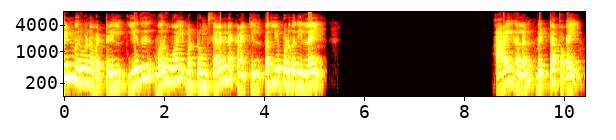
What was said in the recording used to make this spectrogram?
பின்வருவனவற்றில் எது வருவாய் மற்றும் செலவின கணக்கில் பதியப்படுவதில்லை? அரைகலன் விற்ற தொகை.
